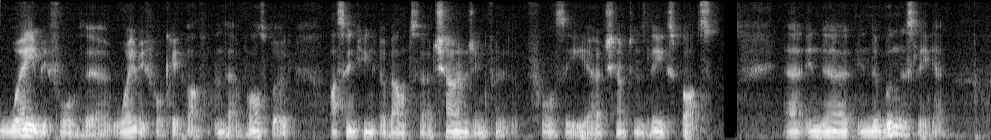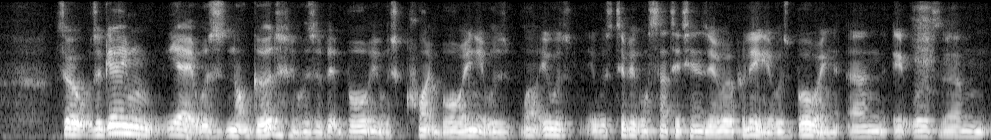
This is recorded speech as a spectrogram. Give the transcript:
way before the way before kickoff, and that Wolfsburg are thinking about uh, challenging for for the uh, Champions League spots uh, in the in the Bundesliga. So the game, yeah, it was not good. It was a bit boring. It was quite boring. It was well, it was it was typical Saint Etienne's Europa League. It was boring, and it was um,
